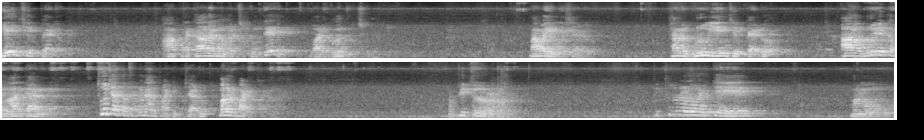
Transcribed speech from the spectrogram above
ఏం చెప్పాడు? ఆ ప్రకారంగా నడుచుకుంటే వాడు రుణం తెచ్చుకున్నాడు. బాబా ఏం చేశాడు? తన గురువు ఏం చెప్పాడో? ఆ గురువు యొక్క మార్గాన్ని తూచ తప్పకుండా ఆయన పాటించాడు మనల్ని పాటించాడు. పితృరుణం. పితృరుణం అంటే మనం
